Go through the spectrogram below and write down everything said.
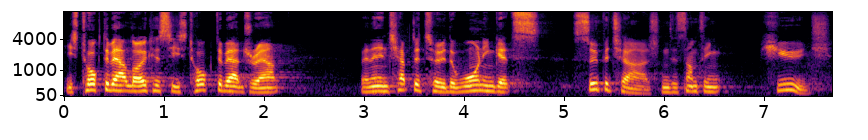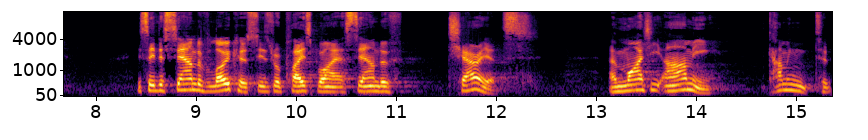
He's talked about locusts, he's talked about drought, but then in chapter 2, the warning gets supercharged into something huge. You see, the sound of locusts is replaced by a sound of chariots, a mighty army coming to,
